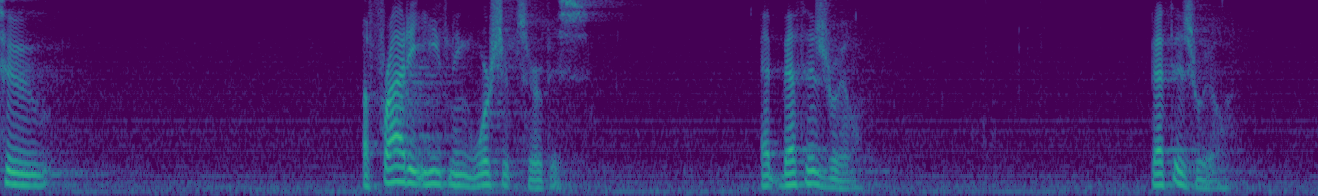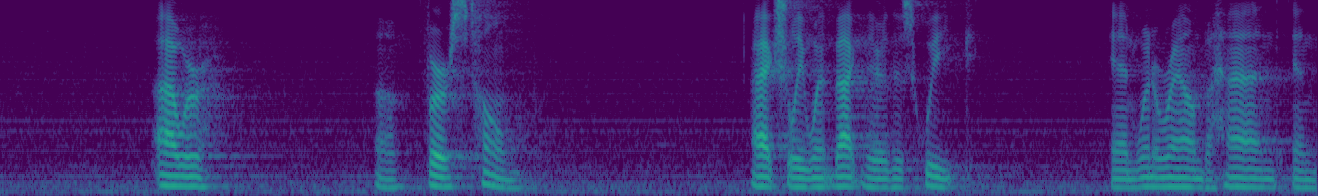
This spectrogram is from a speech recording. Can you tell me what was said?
to a Friday evening worship service at Beth Israel. Beth Israel, our first home. I actually went back there this week and went around behind and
